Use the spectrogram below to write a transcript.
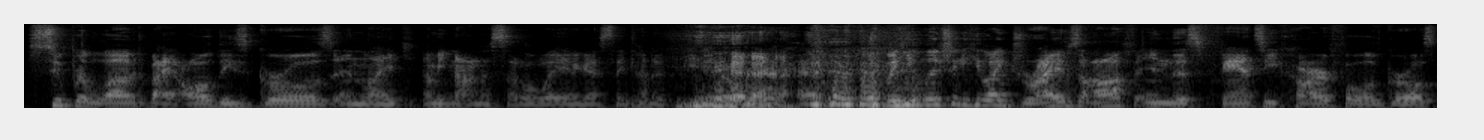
super loved by all these girls and like i mean not in a subtle way i guess they kind of beat it over your head. But he literally he like drives off in this fancy car full of girls.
